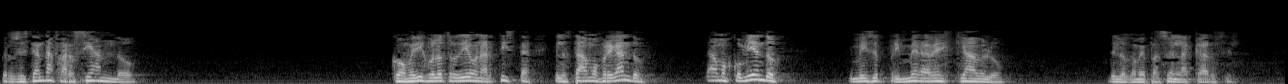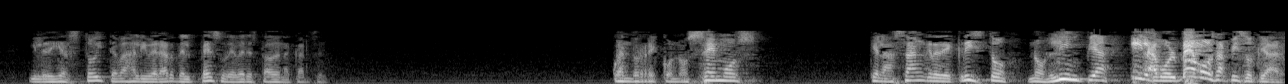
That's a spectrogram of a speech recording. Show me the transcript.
Pero si usted anda farseando, como me dijo el otro día un artista que lo estábamos fregando, estábamos comiendo, y me dice, primera vez que hablo de lo que me pasó en la cárcel. y le dije, estoy, te vas a liberar del peso de haber estado en la cárcel. Cuando reconocemos que la sangre de Cristo nos limpia y la volvemos a pisotear.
